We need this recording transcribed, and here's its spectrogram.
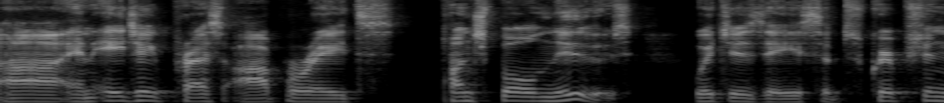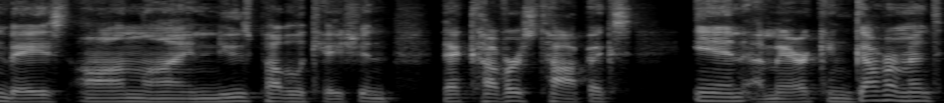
uh, and AJ Press operates Punchbowl News, which is a subscription-based online news publication that covers topics in American government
